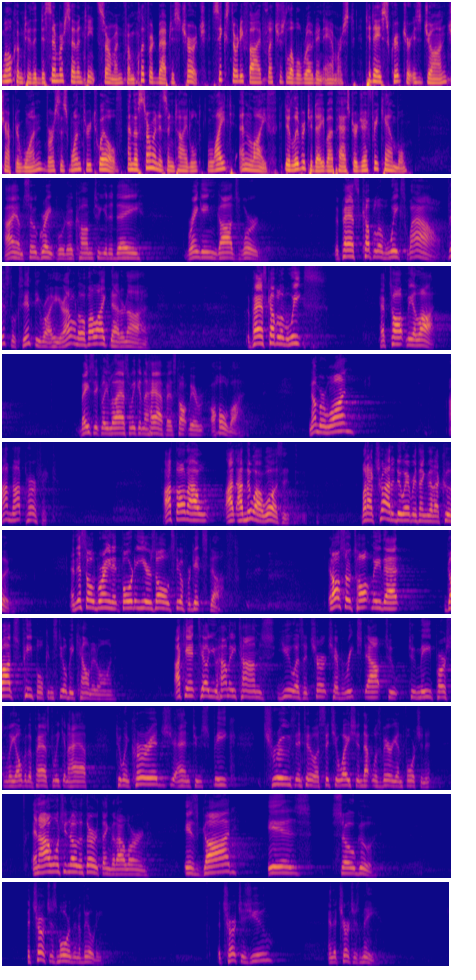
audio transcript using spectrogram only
Welcome to the December 17th sermon from Clifford Baptist Church, 635 Fletcher's Level Road in Amherst. Today's scripture is John chapter 1 verses 1 through 12, and the sermon is entitled Light and Life, delivered today by Pastor Jeffrey Campbell. I am so grateful to come to you today bringing God's word. The past couple of weeks, wow, this looks empty right here. I don't know if I like that or not. The past couple of weeks have taught me a lot basically the last week and a half has taught me a, a whole lot. Number one, I'm not perfect. I thought I, I, I knew I wasn't, but I try to do everything that I could. And this old brain at 40 years old still forgets stuff. It also taught me that God's people can still be counted on. I can't tell you how many times you as a church have reached out to, to me personally over the past week and a half to encourage and to speak truth into a situation that was very unfortunate. And I want you to know the third thing that I learned is God is so good. The church is more than a building. The church is you, and the church is me.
